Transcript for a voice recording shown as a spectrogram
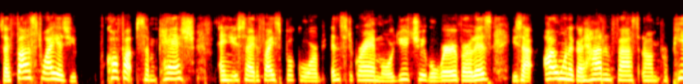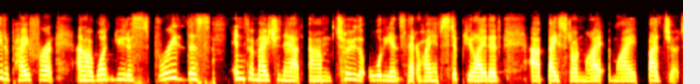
So fast way is you cough up some cash and you say to Facebook or Instagram or YouTube or wherever it is, you say, I want to go hard and fast and I'm prepared to pay for it. And I want you to spread this information out um, to the audience that I have stipulated uh, based on my, my budget.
